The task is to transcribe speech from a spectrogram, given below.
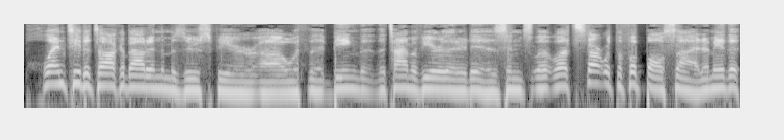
plenty to talk about in the Mizzou sphere, uh, with it being the, the time of year that it is. And let's start with the football side. I mean, the,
